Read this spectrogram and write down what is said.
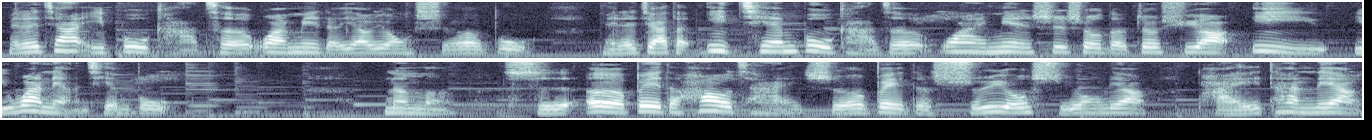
美乐家一部卡车外面的要用十二部，美乐家的一千部卡车，外面市售的就需要一一万两千部。那么十二倍的耗材，十二倍的石油使用量、排碳量，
